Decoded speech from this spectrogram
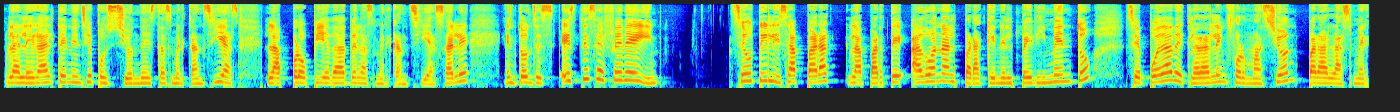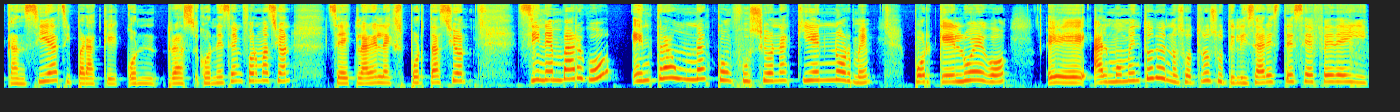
la legal tenencia y posición de estas mercancías la propiedad de las mercancías, ¿sale? Entonces, este CFDI se utiliza para la parte aduanal, para que en el pedimento se pueda declarar la información para las mercancías y para que con, con esa información se declare la exportación. Sin embargo, entra una confusión aquí enorme porque luego eh, al momento de nosotros utilizar este CFDI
